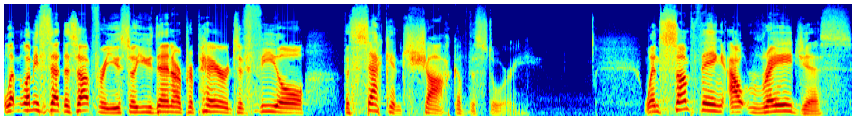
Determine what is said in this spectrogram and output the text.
let, let me set this up for you so you then are prepared to feel the second shock of the story. When something outrageous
